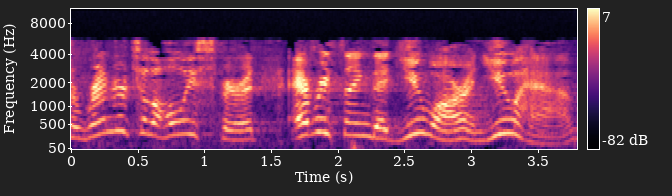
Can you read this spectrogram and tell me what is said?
surrender to the Holy Spirit everything that you are and you have,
